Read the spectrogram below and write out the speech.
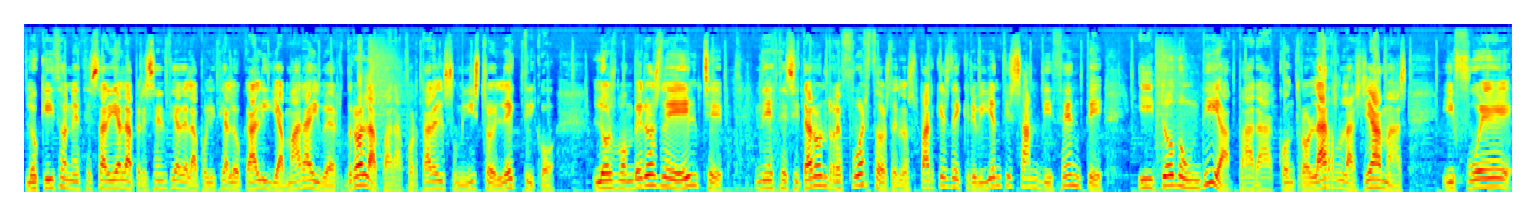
lo que hizo necesaria la presencia de la policía local y llamar a Iberdrola para cortar el suministro eléctrico. Los bomberos de Elche necesitaron refuerzos de los parques de Crevillente y San Vicente y todo un día para controlar las llamas y fue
